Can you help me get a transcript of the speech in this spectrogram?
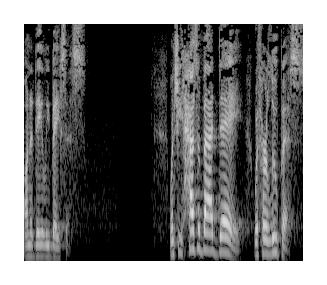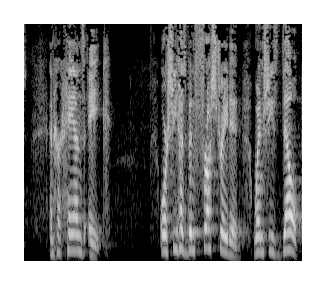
on a daily basis. When she has a bad day with her lupus and her hands ache, or she has been frustrated when she's dealt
